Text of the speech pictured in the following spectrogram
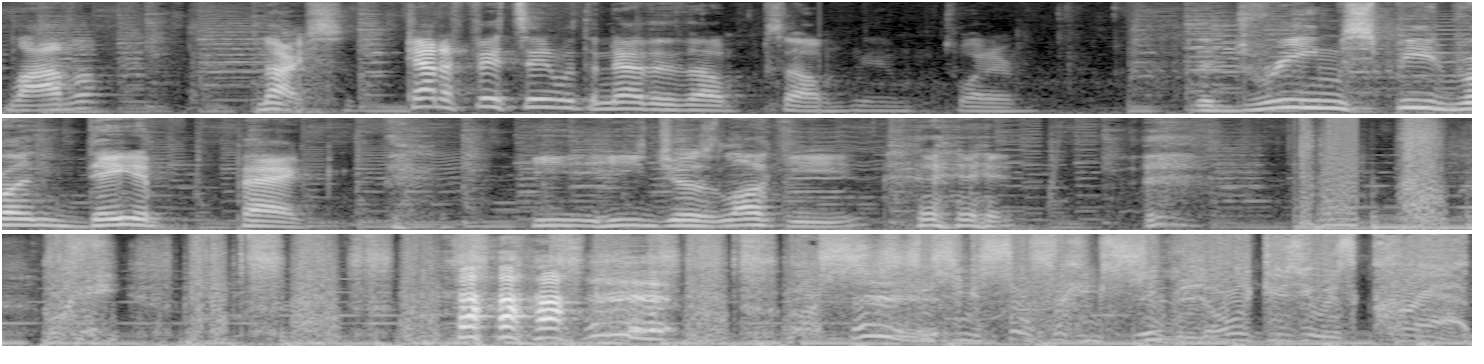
Lava. Nice. Kind of fits in with the Nether though, so yeah, whatever. The Dream Speedrun data pack. He he just lucky. okay. this is so freaking stupid. It only gives you his crap.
